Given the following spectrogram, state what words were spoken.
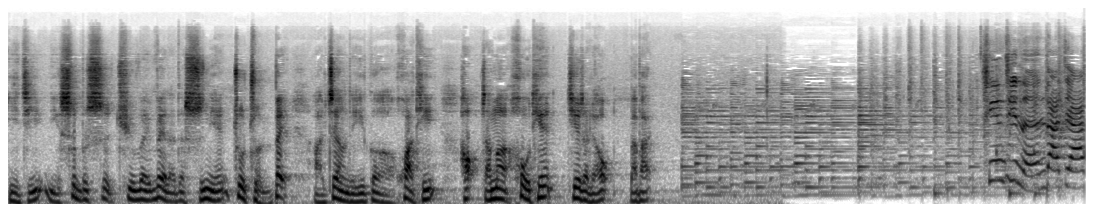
以及你是不是去为未来的十年做准备啊？这样的一个话题。好，咱们后天接着聊，拜拜。新技能，大家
